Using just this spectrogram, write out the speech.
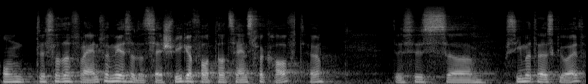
Und das hat ein Freund von mir, also sein Schwiegervater hat seins verkauft. Ja. Das ist äh, 37 Jahre alt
